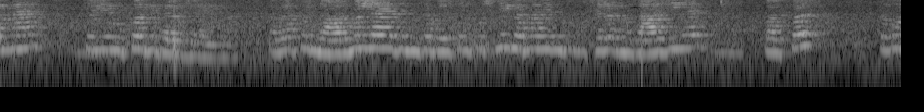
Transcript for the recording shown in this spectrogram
करना है तो ये ऊपर की तरफ़ जाएगा। अगर कोई नॉर्मल है जिनका बिल्कुल कुछ नहीं करना जिनको सिर्फ़ मसाज ही है पर्पस तो वो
